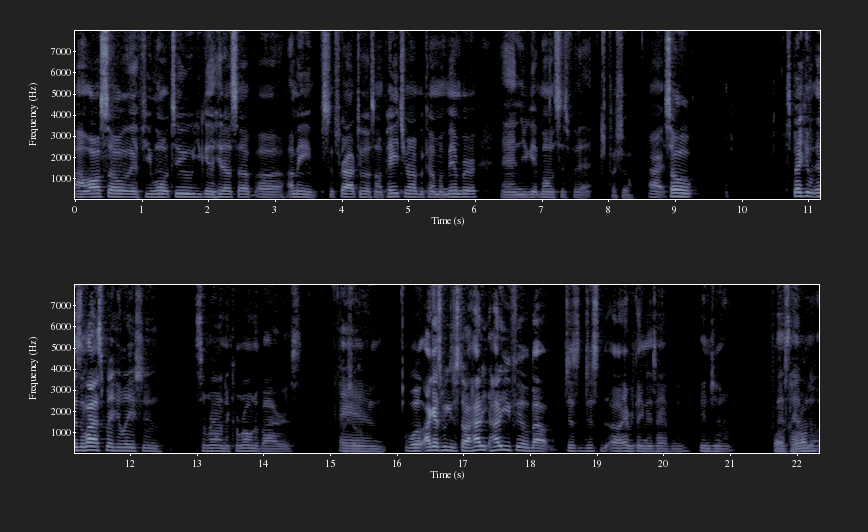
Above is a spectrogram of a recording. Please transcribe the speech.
Um, also, if you want to, you can hit us up. Uh, I mean, subscribe to us on Patreon, become a member, and you get bonuses for that. For sure. All right, so specul- there's a lot of speculation surrounding coronavirus, For sure. and well, I guess we can start. How do you, how do you feel about just just uh, everything that's happening in general? For that's Corona.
